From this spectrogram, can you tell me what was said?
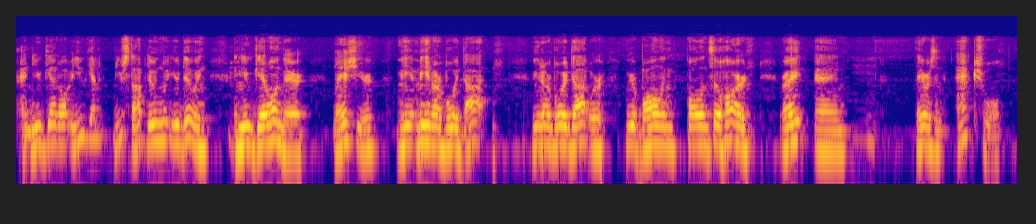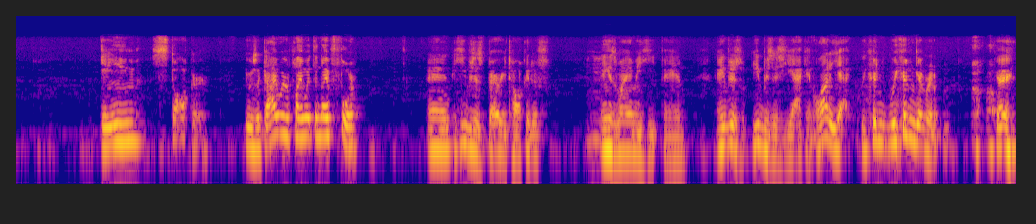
And you get all, you get, you stop doing what you're doing and you get on there. Last year, me, me and our boy Dot, me and our boy Dot were, we were balling, balling so hard, right? And there was an actual game stalker. It was a guy we were playing with the night before, and he was just very talkative. And he was a Miami Heat fan, and he was just, he was just yakking a lot of yak. We couldn't we couldn't get rid of him. Okay,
